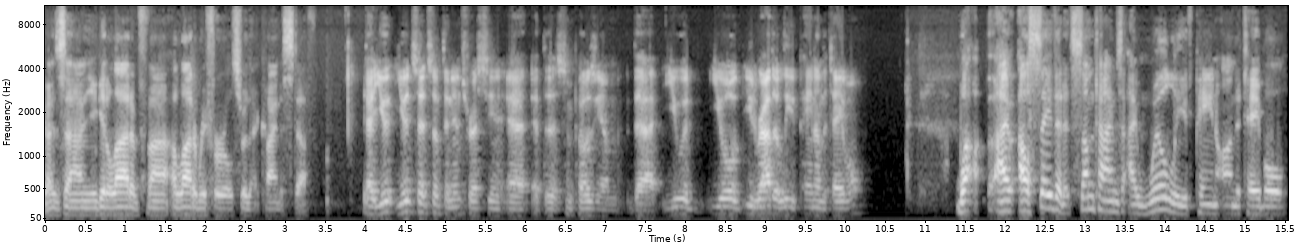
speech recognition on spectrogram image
because uh, you get a lot of uh, a lot of referrals for that kind of stuff. Yeah, you you had said something interesting at, at the symposium that you would you'll you'd rather leave pain on the table. Well, I, will say that it's sometimes I will leave pain on the table,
